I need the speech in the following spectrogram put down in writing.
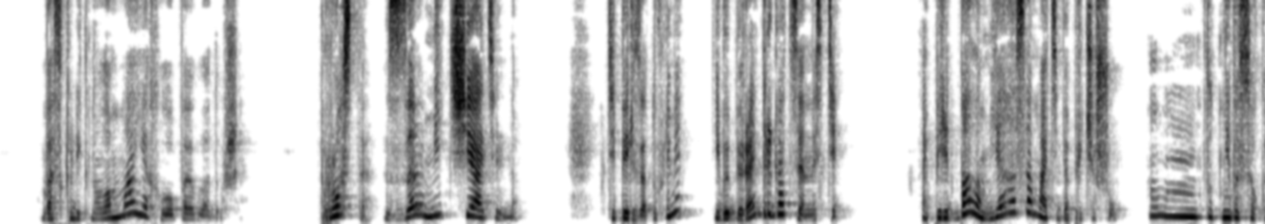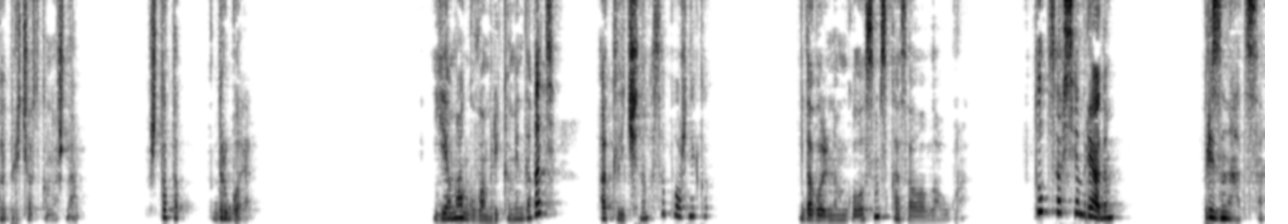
– воскликнула Майя, хлопая в ладоши. «Просто замечательно! Теперь за туфлями и выбирать драгоценности. А перед балом я сама тебя причешу. М -м, тут невысокая прическа нужна что-то другое. Я могу вам рекомендовать отличного сапожника, довольным голосом сказала Лаура. Тут совсем рядом. Признаться,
